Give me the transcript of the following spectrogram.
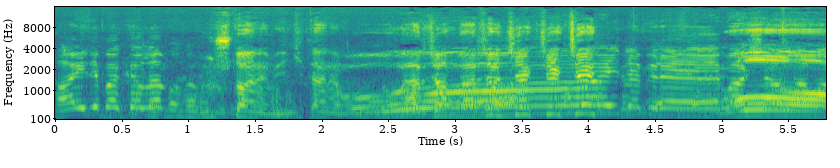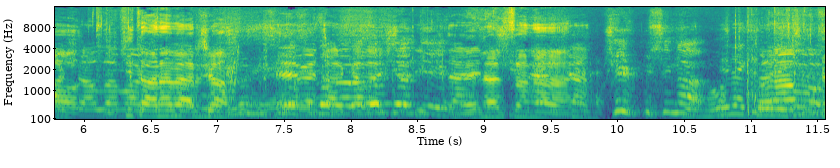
Haydi bakalım. Üç tane mi? iki tane mi? Oo mercan mercan çek çek çek. Haydi bre. Maşallah Oo maşallah. iki tane mercan. Evet arkadaşlar iki tane. Helal sana. Çift misin ha? Bravo.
